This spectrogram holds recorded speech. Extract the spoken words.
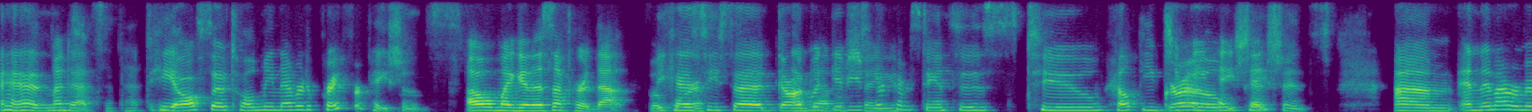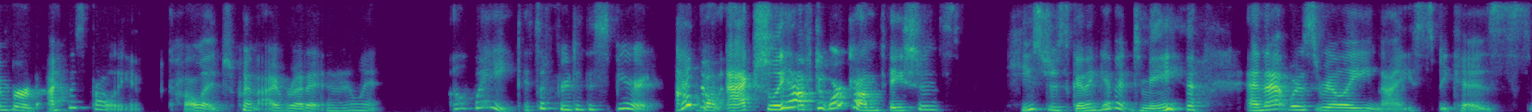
And my dad said that too. He also told me never to pray for patience. Oh my goodness, I've heard that before. because he said God would give you circumstances you. to help you grow patient. patience. Um, and then I remembered I was probably in college when I read it, and I went, "Oh wait, it's a fruit of the spirit. I don't actually have to work on patience. He's just going to give it to me. and that was really nice because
